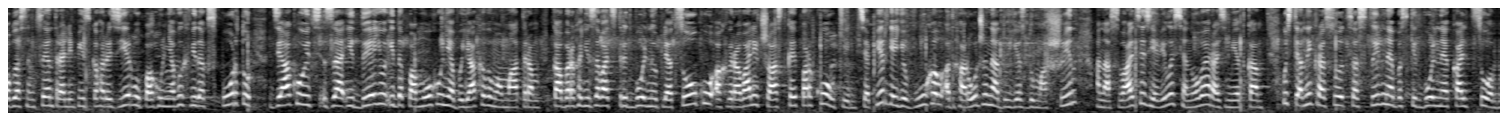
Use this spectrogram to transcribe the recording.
У абласным цэнтры алімпійскага рэзерву па гульнявых відах спорту дзякуюць за ідэю і дапамогу неабыякавым аматарам. Каб арганізаваць стрытбольную пляцоўку, ахвяравалі часткай паркоўкі. Цяпер яе вугал адгароджаны ад уезду машын, а на асфальце з'явілася новая разметка. У сцяны красуецца стыльнае баскетбольнае кольцо,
